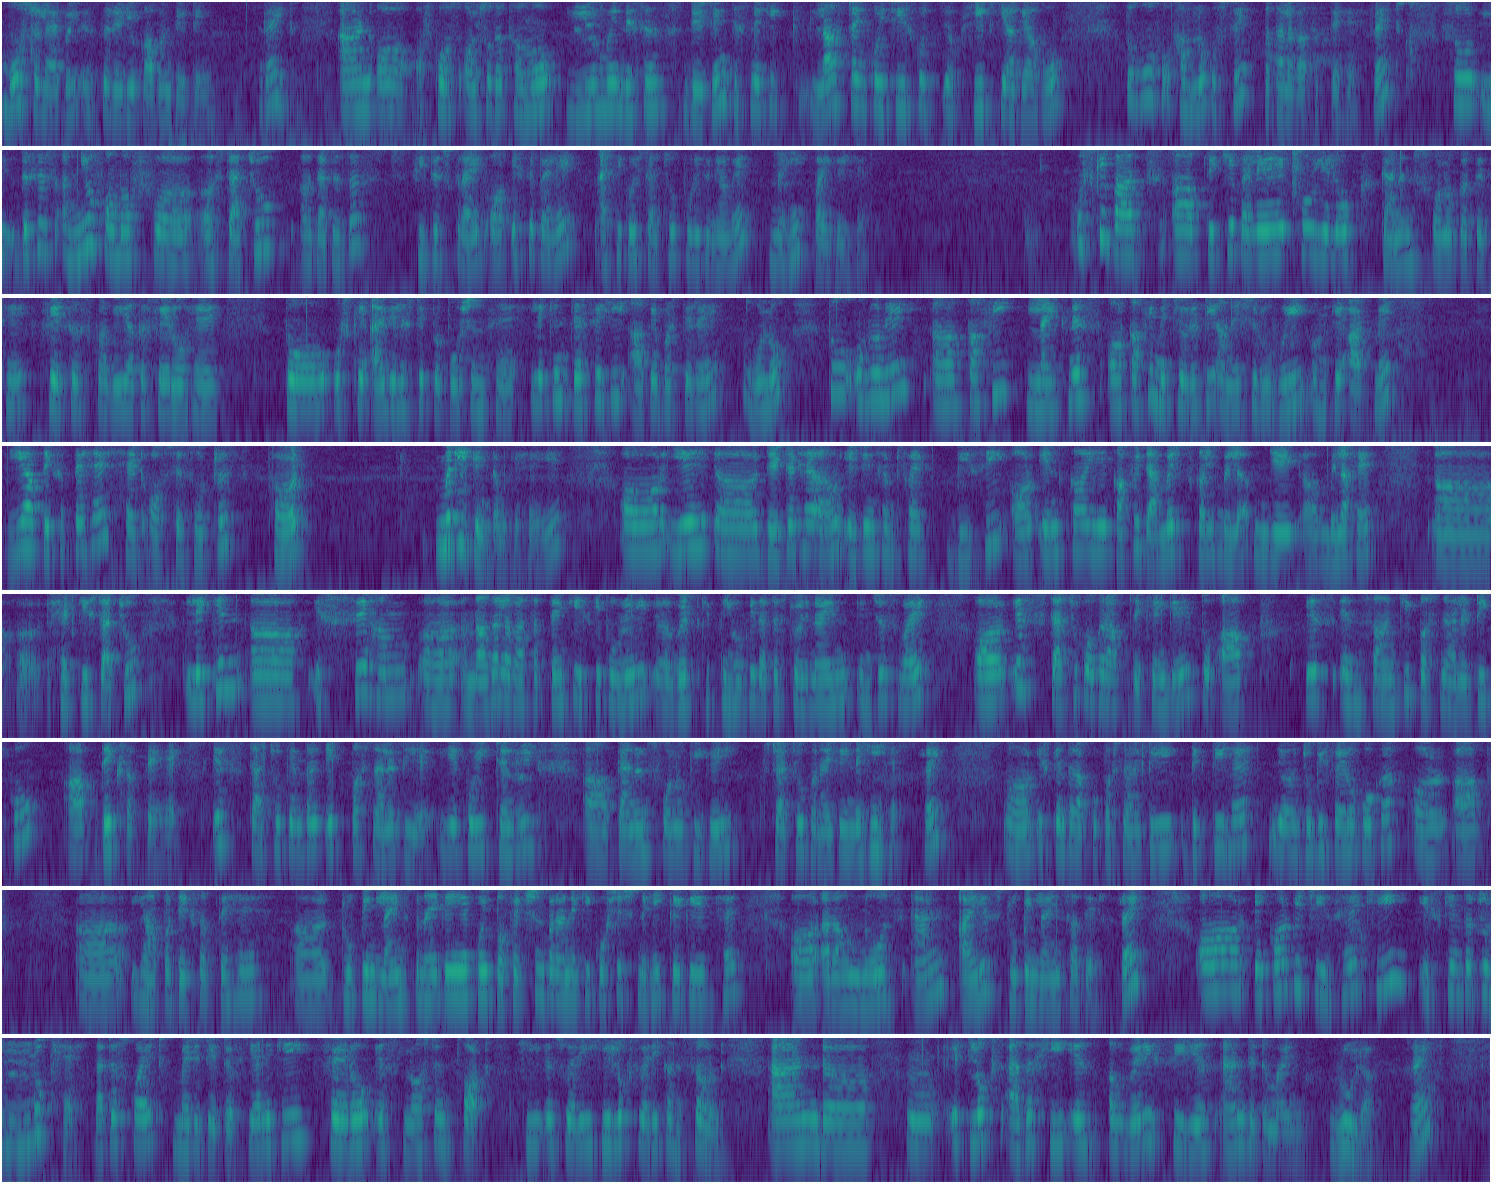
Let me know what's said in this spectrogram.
most reliable is the radio carbon dating right and of course also the thermoluminescence dating जिसमें कि लास्ट टाइम कोई चीज़ को जब हीट किया गया हो तो वो हम लोग उससे पता लगा सकते हैं right so this is a new form of statue that is the seated scribe और इससे पहले ऐसी कोई स्टैचू पूरी दुनिया में नहीं पाई गई है। उसके बाद आप देखिए, पहले तो ये लोग कैनन्स फॉलो करते थे फेसेस का भी, अगर फेरो है तो उसके आइडियलिस्टिक प्रोपोर्शंस है। लेकिन जैसे ही आगे बढ़ते रहे वो लोग तो उन्होंने काफ़ी लाइकनेस और काफ़ी मेच्योरिटी आने शुरू हुई उनके आर्ट में। ये आप देख सकते हैं head of Sesostris third middle kingdom के हैं ये। और ये डेटेड है अराउंड 1875 बीसी और इनका ये काफ़ी डैमेज स्कल मिला ये आ, मिला है हेड की स्टैचू लेकिन इससे हम अंदाज़ा लगा सकते हैं कि इसकी पूरी विर्थ कितनी होगी that is twenty nine inches wide और इस स्टैचू को अगर आप देखेंगे तो आप इस इंसान की पर्सनैलिटी को आप देख सकते हैं। इस स्टैचू के अंदर एक पर्सनैलिटी है। ये कोई जनरल कैनन्स फॉलो की गई स्टैचू बनाई गई नहीं है राइट और इसके अंदर आपको पर्सनैलिटी दिखती है, जो भी फेरो होगा, और आप यहाँ पर देख सकते हैं ड्रूपिंग लाइंस बनाई गई हैं। कोई परफेक्शन बनाने की कोशिश नहीं की गई है और around nose and eyes drooping lines are there right और एक और भी चीज़ है कि इसके अंदर जो लुक है दैट इज़ क्वाइट मेडिटेटिव यानी कि pharaoh is lost in thought he is very he looks very concerned and it looks as if he is a very serious and determined ruler, right?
